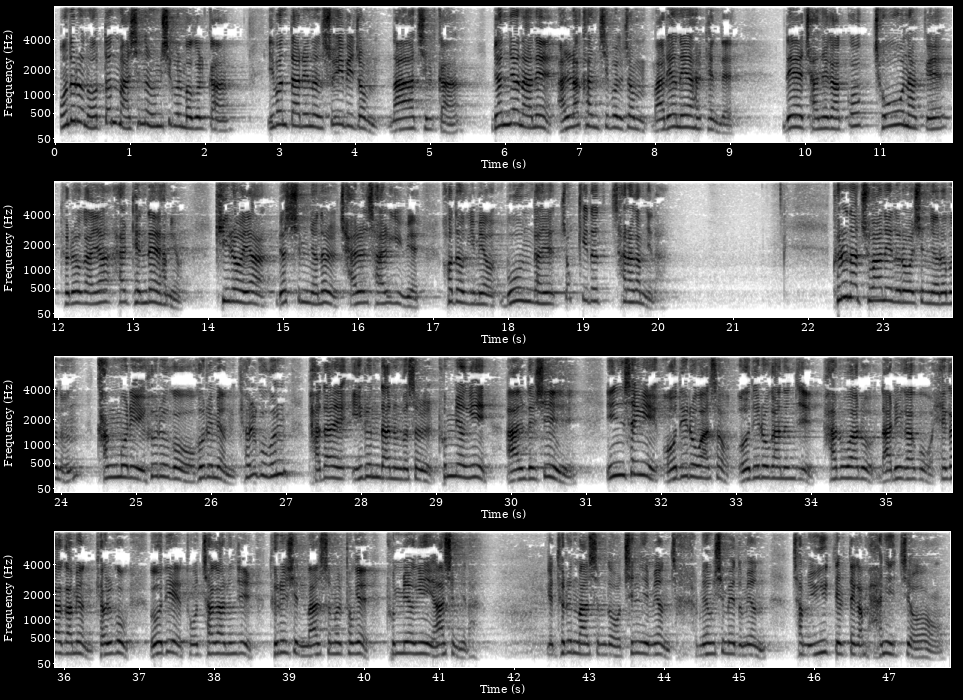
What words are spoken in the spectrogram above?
오늘은 어떤 맛있는 음식을 먹을까? 이번 달에는 수입이 좀 나아질까? 몇 년 안에 안락한 집을 좀 마련해야 할 텐데, 내 자녀가 꼭 좋은 학교에 들어가야 할 텐데 하며, 길어야 몇십 년을 잘 살기 위해 허덕이며 무언가에 쫓기듯 살아갑니다. 그러나 주 안에 들어오신 여러분은 강물이 흐르고 흐르면 결국은 바다에 이른다는 것을 분명히 알듯이 인생이 어디로 와서 어디로 가는지 하루하루 날이 가고 해가 가면 결국 어디에 도착하는지 들으신 말씀을 통해 분명히 아십니다. 들은 말씀도 진리면 잘 명심해 두면 참 유익될 때가 많이 있죠.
